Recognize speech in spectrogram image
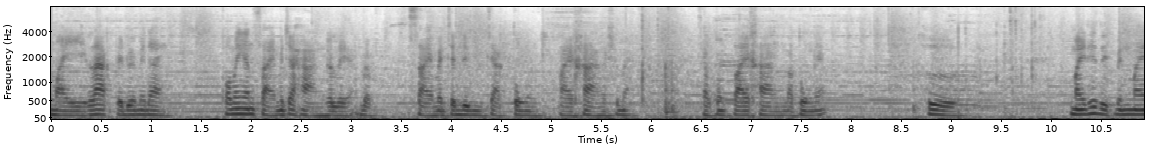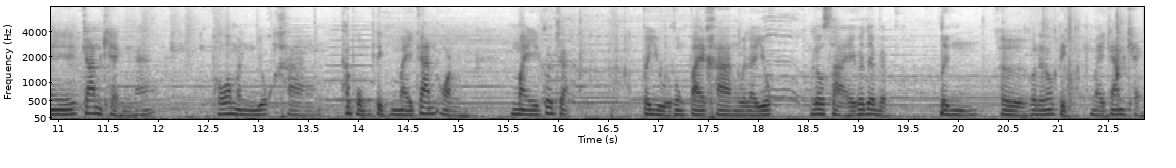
ไม่ลากไปด้วยไม่ได้ เพราะไม่งั้นสายมันจะห่างกันเลยแบบสายมันจะดึงจากตรงปลายคางใช่ไหมจากตรงปลายคางมาตรงเนี้ยเออไม้ที่ติดเป็นไม้ก้านแข็งนะ เพราะว่ามันยกคาง ถ้าผมติดไม้ก้านอ่อน ไม้ก็จะไปอยู่ตรงปลายคางเวลายกแล้วสายก็จะแบบตึง เออ ก็เลยต้องติดไม้ก้านแข็ง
